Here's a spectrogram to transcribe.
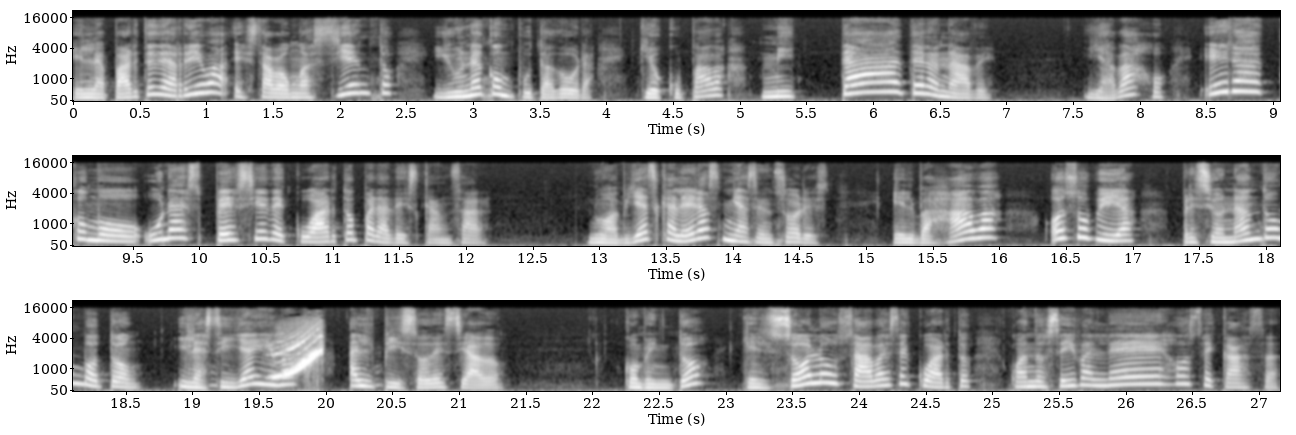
En la parte de arriba estaba un asiento y una computadora que ocupaba mitad de la nave. Y abajo era como una especie de cuarto para descansar. No había escaleras ni ascensores. Él bajaba o subía presionando un botón y la silla iba al piso deseado. Comentó que él solo usaba ese cuarto cuando se iba lejos de casa,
